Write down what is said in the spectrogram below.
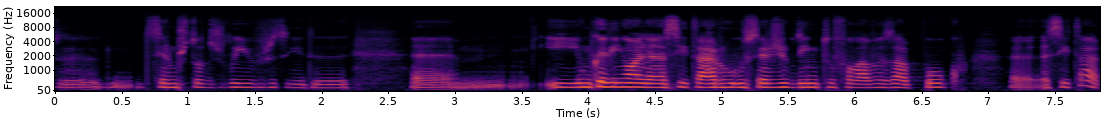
de, de sermos todos livres e de. Um, e um bocadinho, olha, a citar o Sérgio Godinho que tu falavas há pouco, uh, a citar,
